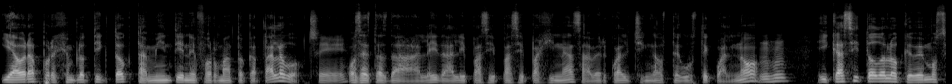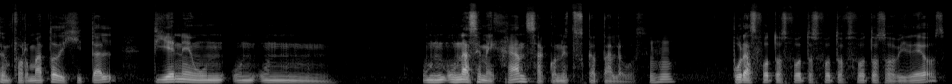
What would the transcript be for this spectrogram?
Y ahora, por ejemplo, TikTok también tiene formato catálogo. sí. O sea, estás dale y dale y pase y pase páginas a ver cuál chingados te gusta y cuál no. Y casi todo lo que vemos en formato digital tiene un, un- un- un- una semejanza con estos catálogos. Puras fotos, fotos, fotos, fotos o videos.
